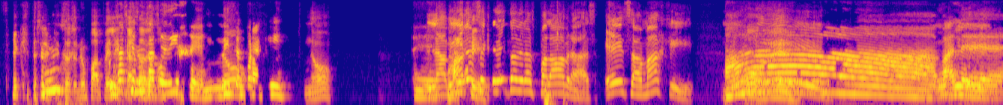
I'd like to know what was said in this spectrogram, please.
Secretos escritos en un papel en cosas que casa de nunca te José. dije, No. dicen por aquí. No. Eh, La vida Magi. secreta de las palabras. Esa Magi. Ah, vale.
